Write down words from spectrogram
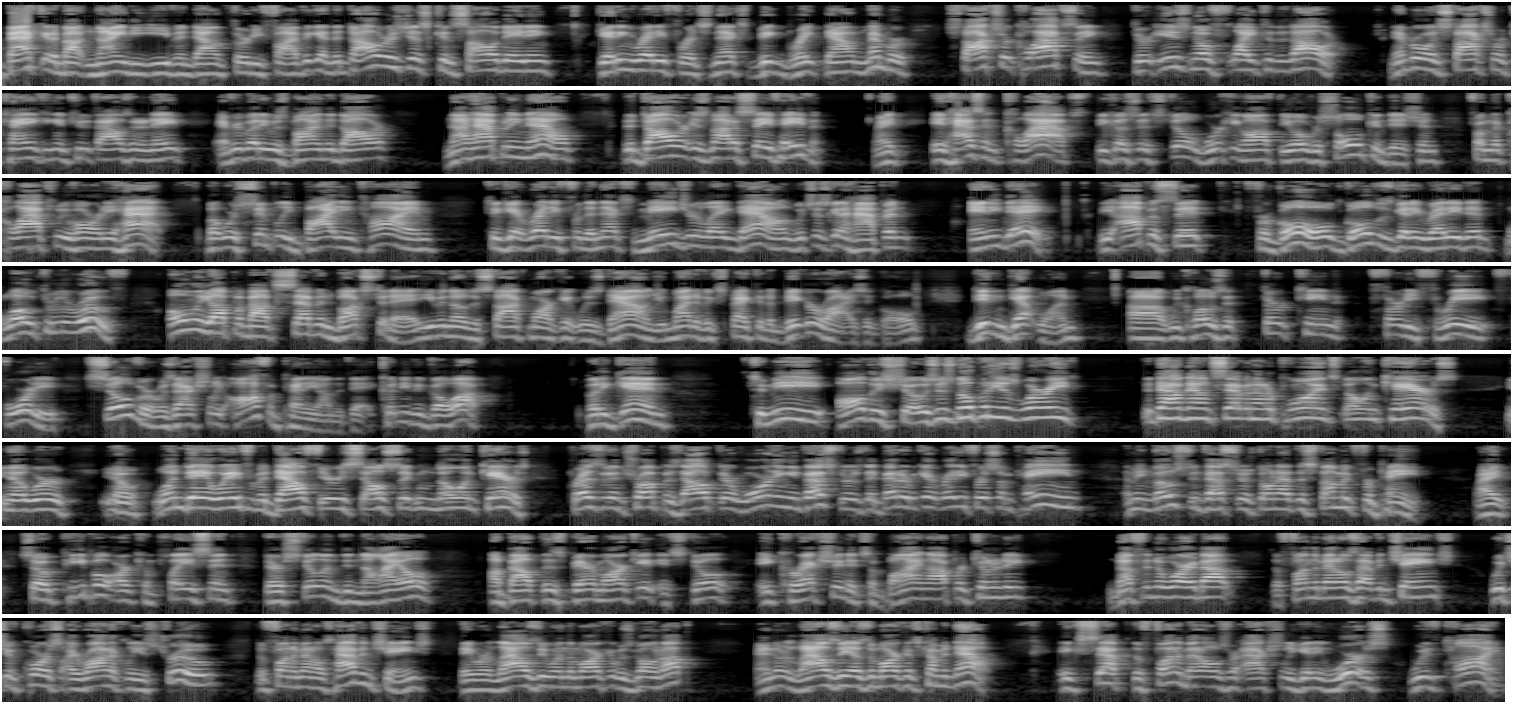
back at about 90 even, down 35. Again, the dollar is just consolidating, getting ready for its next big breakdown. Remember, stocks are collapsing there is no flight to the dollar. Remember when stocks were tanking in 2008? Everybody was buying the dollar. Not happening now. The dollar is not a safe haven, right? It hasn't collapsed because it's still working off the oversold condition from the collapse we've already had. But we're simply biding time to get ready for the next major leg down, which is going to happen any day. The opposite for gold, gold is getting ready to blow through the roof only up about seven bucks today, even though the stock market was down. You might have expected a bigger rise in gold. Didn't get one. Uh, we closed at 1333.40. Silver was actually off a penny on the day. Couldn't even go up. But again, to me, all this shows is nobody is worried. The Dow down 700 points. No one cares. You know, we're, you know, one day away from a Dow theory sell signal. No one cares. President Trump is out there warning investors they better get ready for some pain I mean, most investors don't have the stomach for pain, right? So people are complacent. They're still in denial about this bear market. It's still a correction, it's a buying opportunity. Nothing to worry about. The fundamentals haven't changed, which, of course, ironically is true. The fundamentals haven't changed. They were lousy when the market was going up, and they're lousy as the market's coming down. Except the fundamentals are actually getting worse with time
